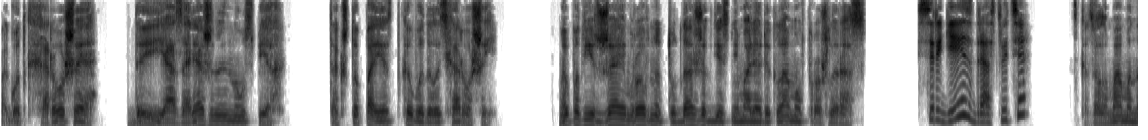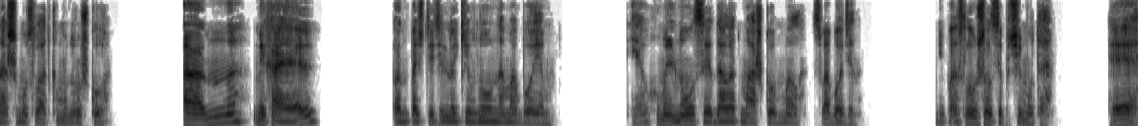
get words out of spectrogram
погодка хорошая, да и я заряженный на успех. так что поездка выдалась хорошей. Мы подъезжаем ровно туда же, где снимали рекламу в прошлый раз. «Сергей, здравствуйте», — сказала мама нашему сладкому дружку. «Анна, Михаэль?» Он почтительно кивнул нам обоим. Я ухмыльнулся и дал отмашку, мол, свободен. Не послушался почему-то. «Э,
